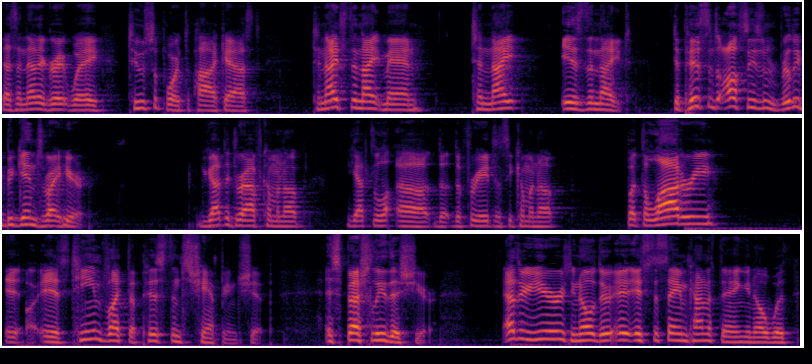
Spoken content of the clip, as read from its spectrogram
That's another great way to support the podcast. Tonight's the night, man. Tonight is the night. The Pistons offseason really begins right here. You got the draft coming up. You got the uh, the, the free agency coming up, but the lottery it, is teams like the Pistons championship, especially this year. Other years, you know, it's the same kind of thing. You know, with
